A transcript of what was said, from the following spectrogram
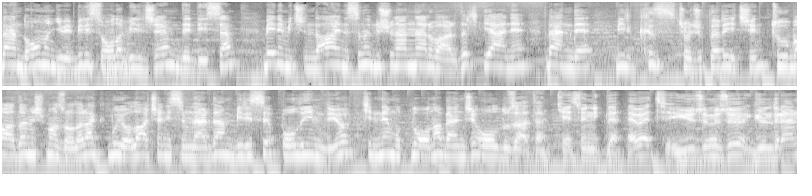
ben de onun gibi birisi olabileceğim dediysem benim için de aynısını düşünenler vardır. Yani ben de bir kız çocukları için Tuğba Danışmaz olarak bu yolu açan isimlerden birisi olayım diyor ki ne mutlu ona bence oldu zaten. Kesinlikle. Evet yüzümüzü güldüren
